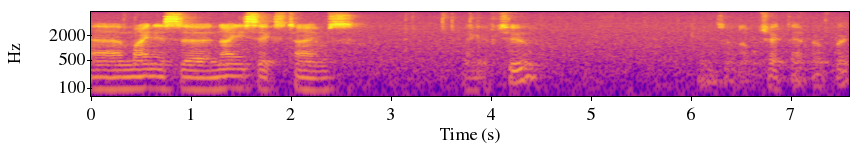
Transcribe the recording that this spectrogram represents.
uh, minus uh, 96 times negative 2. Okay, so double check that real quick.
